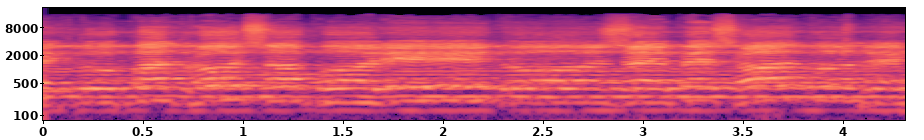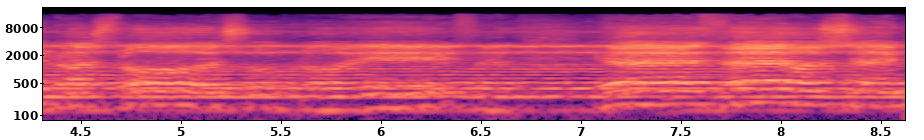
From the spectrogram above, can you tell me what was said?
εκ του Πατρός απορρίτως επεσχάτων εγκαστρός σου προήλθε και Θεός εν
